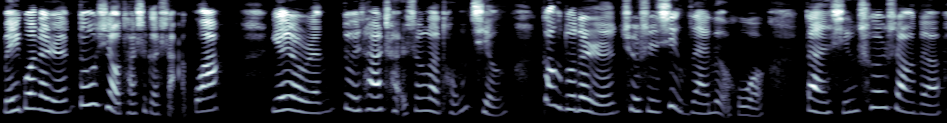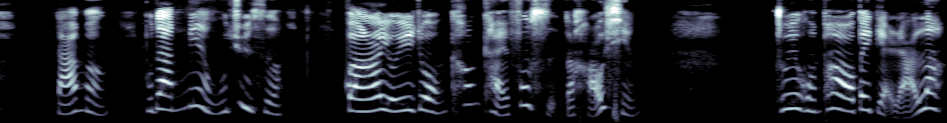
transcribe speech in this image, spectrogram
围观的人都笑他是个傻瓜，也有人对他产生了同情，更多的人却是幸灾乐祸。但行车上的达蒙不但面无惧色，反而有一种慷慨赴死的豪情。追魂炮被点燃了，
